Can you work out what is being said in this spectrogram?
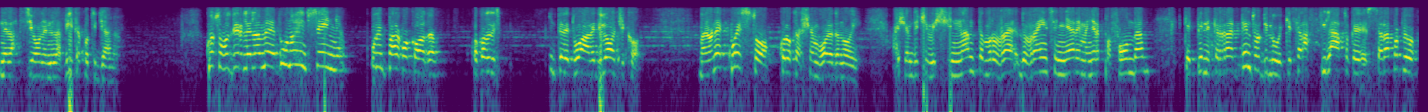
nell'azione, nella vita quotidiana. Questo vuol dire l'elamed, uno insegna, uno impara qualcosa, qualcosa di intellettuale, di logico, ma non è questo quello che Hashem vuole da noi. Hashem dice Vishinantam dovrai insegnare in maniera profonda che penetrerà dentro di lui, che sarà affilato, che sarà proprio,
